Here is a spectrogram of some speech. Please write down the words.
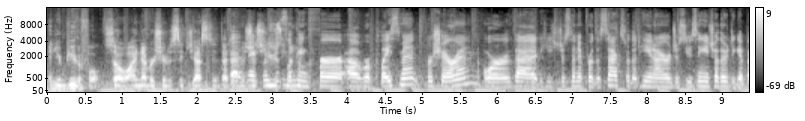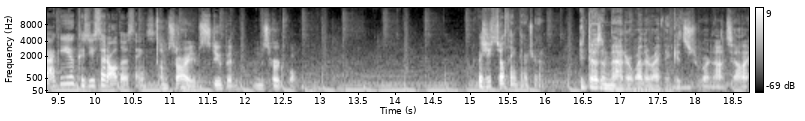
and you're beautiful. So I never should have suggested that, he That was Nick just was using just looking for a replacement for Sharon, or that he's just in it for the sex, or that he and I are just using each other to get back at you? Because you said all those things. I'm sorry, it was stupid. It was hurtful. But you still think they're true. It doesn't matter whether I think it's true or not, Sally.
